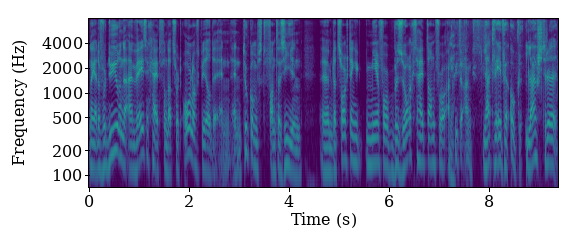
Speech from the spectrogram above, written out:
nou ja, de voortdurende aanwezigheid van dat soort oorlogsbeelden en, en toekomstfantasieën, um, dat zorgt denk ik meer voor bezorgdheid dan voor acute ja. angst. Laten we even ook luisteren,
